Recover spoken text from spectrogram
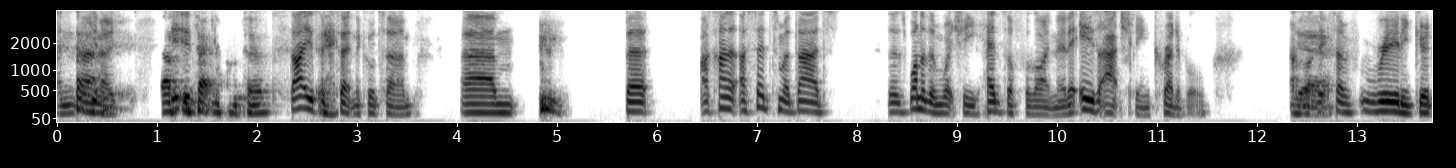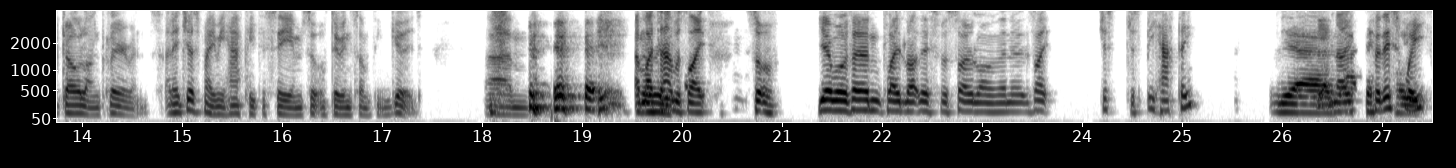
and you know that's It- the technical term. that is the technical term. Um, but I kind of I said to my dad, there's one of them which he heads off the line, and it is actually incredible. I was like, it's a really good goal line clearance, and it just made me happy to see him sort of doing something good. Um, and my dad was like, sort of, yeah, well, if they hadn't played like this for so long, and it's like, just just be happy. yeah, Yeah, no, at for this point, week,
